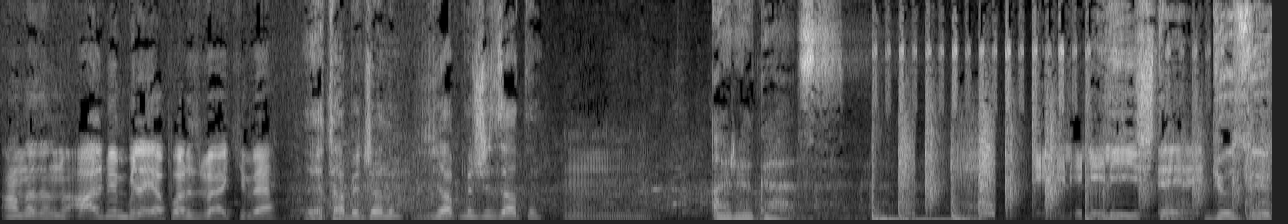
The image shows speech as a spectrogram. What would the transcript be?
Anladın mı? Albüm bile yaparız belki be. E tabii canım. Yapmışız zaten. Aragaz, Eli işte, gözü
